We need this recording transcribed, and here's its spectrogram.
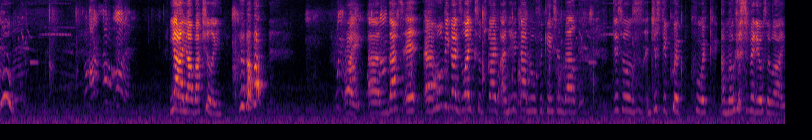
Woo. I'm still recording. Yeah, yeah, actually. Right, um, that's it. I hope you guys like, subscribe, and hit that notification bell. This was just a quick, quick Among Us video, so bye.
